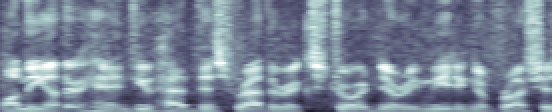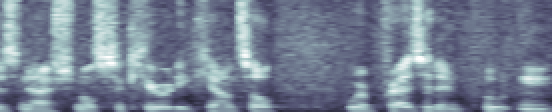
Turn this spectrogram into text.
On the other hand, you had this rather extraordinary meeting of Russia's National Security Council where President Putin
